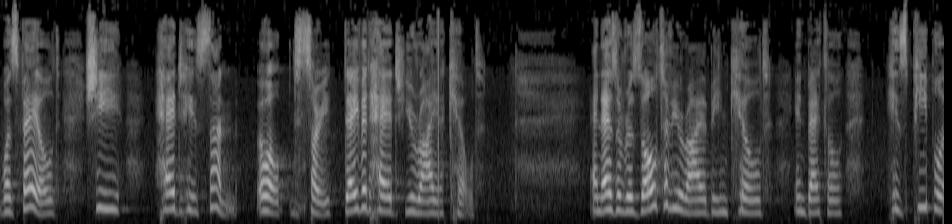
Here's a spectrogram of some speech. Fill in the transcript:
was failed, she had his son. Well, sorry, David had Uriah killed. And as a result of Uriah being killed in battle, his people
